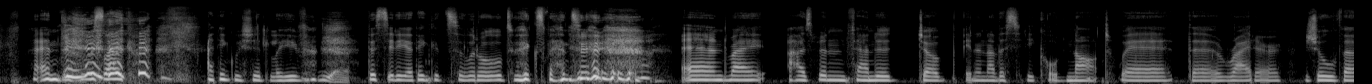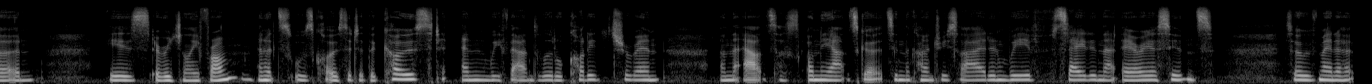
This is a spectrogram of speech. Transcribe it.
and it was like, I think we should leave Yeah. the city. I think it's a little too expensive. and my husband found a job in another city called Nantes, where the writer Jules Verne is originally from, mm-hmm. and it was closer to the coast. And we found a little cottage to rent on the outs on the outskirts in the countryside, and we've stayed in that area since. So we've made a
